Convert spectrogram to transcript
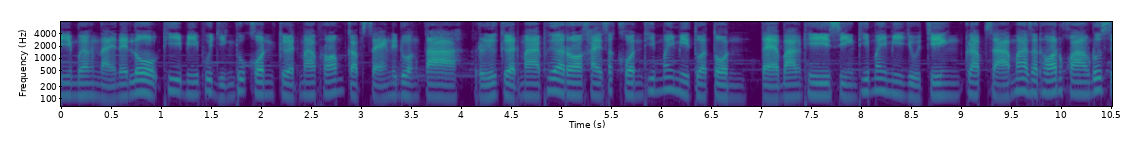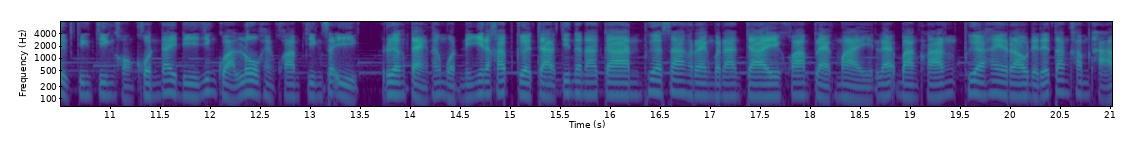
มีเมืองไหนในโลกที่มีผู้หญิงทุกคนเกิดมาพร้อมกับแสงในดวงตา หรือเกิดมาเพื่อรอใครสักคนที่ไม่มีตัวตน แต่บางทีสิ่งที่ไม่มีอยู่จริง กลับสามารถสะท้อนความรู้สึกจริง ๆ ของคนได้ดียิ่งกว่าโลกแห่งความจริงซะอีกเรื่องแต่งทั้งหมดนี้นะครับ เกิดจากจินตนาการเพื่อสร้างแรงบันดาลใจ ความแปลกใหม่ และบางครั้งเพื่อให้เราได้ตั้งคำถาม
